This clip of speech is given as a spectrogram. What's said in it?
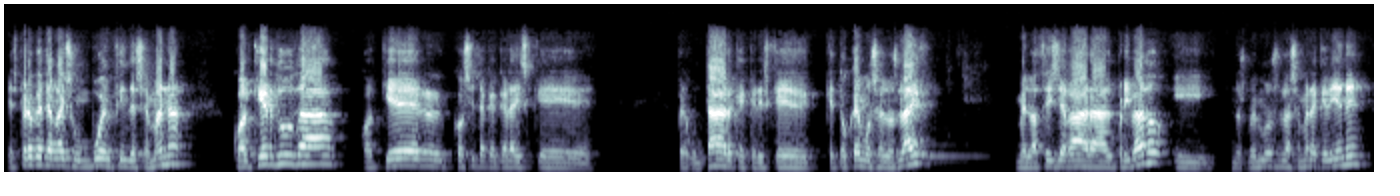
Espero que tengáis un buen fin de semana. Cualquier duda, cualquier cosita que queráis que preguntar, que queréis que, que toquemos en los live, me lo hacéis llegar al privado y nos vemos la semana que viene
